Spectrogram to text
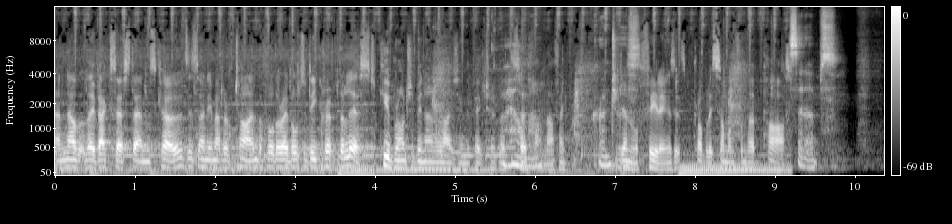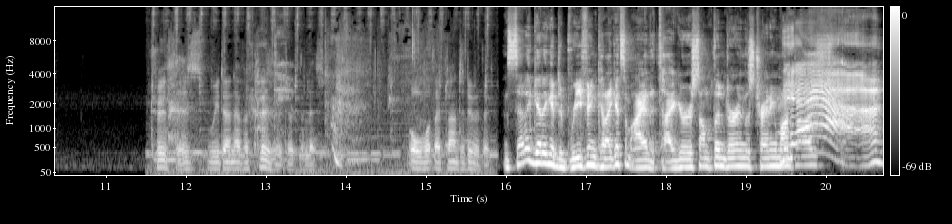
And now that they've accessed M's codes, it's only a matter of time before they're able to decrypt the list. Q Branch have been analysing the picture, but hell so no. far uh, nothing. Crunches. General feeling is it's probably someone from her past. Sit-ups. Truth is, we don't have a clue who took the list. Or what they plan to do with it. Instead of getting a debriefing, can I get some Eye of the Tiger or something during this training montage? Yeah.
